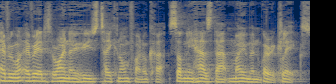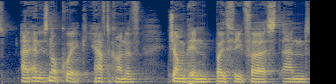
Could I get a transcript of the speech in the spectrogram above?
Everyone, every editor I know who's taken on Final Cut suddenly has that moment where it clicks, and and it's not quick. You have to kind of jump in both feet first and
